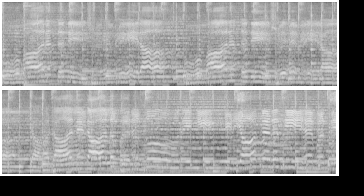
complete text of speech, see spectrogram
ओ भारत देश है मेरा। भारत देश है मेरा। जहाँ डाल डाल पर सोने की चिड़िया करती है बसे।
